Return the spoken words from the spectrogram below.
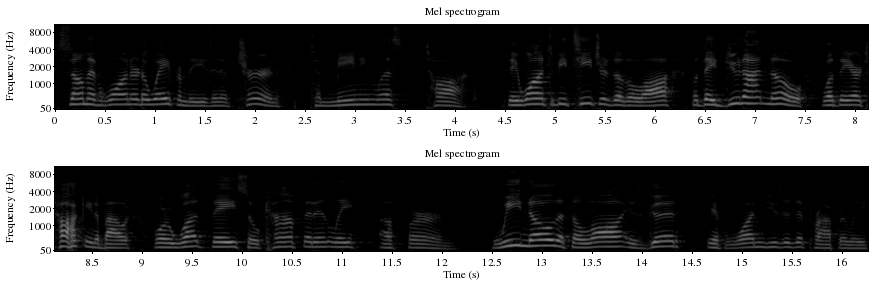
Some have wandered away from these and have turned to meaningless talk. They want to be teachers of the law, but they do not know what they are talking about or what they so confidently affirm. We know that the law is good if one uses it properly.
